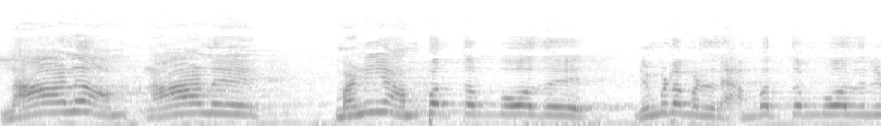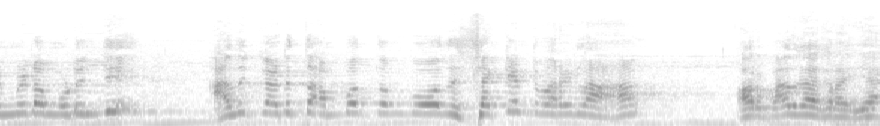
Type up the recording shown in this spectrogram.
நாலு அம்- நாலு மணி ஐம்பத்தொம்போது நிமிடம் இல்ல ஐம்பத்தொம்போது நிமிடம் முடிஞ்சு அதுக்கு அடுத்து ஐம்பத்தொம்போது செகண்ட் வரையிலாம் அவரை பாதுகாக்கிறாய்யா ஐயா.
